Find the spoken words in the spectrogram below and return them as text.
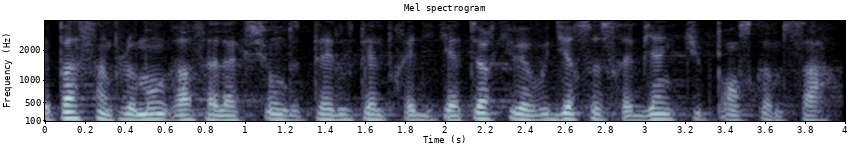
et pas simplement grâce à l'action de tel ou tel prédicateur qui va vous dire ce serait bien que tu penses comme ça.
